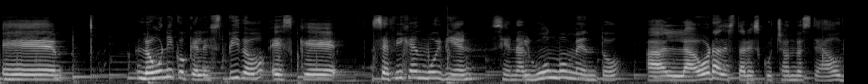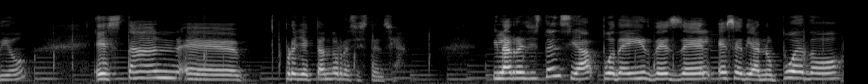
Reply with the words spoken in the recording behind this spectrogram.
Eh, lo único que les pido es que se fijen muy bien si en algún momento, a la hora de estar escuchando este audio, están eh, proyectando resistencia. Y la resistencia puede ir desde el ese día no puedo,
